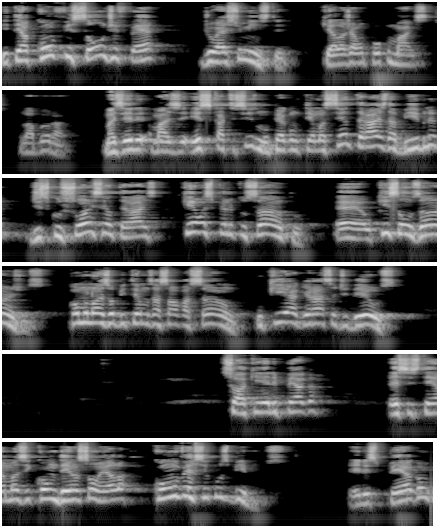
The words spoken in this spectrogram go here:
E tem a confissão de fé de Westminster, que ela já é um pouco mais elaborada. Mas, ele, mas esse catecismo pega um temas centrais da Bíblia, discussões centrais. Quem é o Espírito Santo? É, o que são os anjos? Como nós obtemos a salvação? O que é a graça de Deus? Só que ele pega esses temas e condensam ela com versículos bíblicos. Eles pegam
